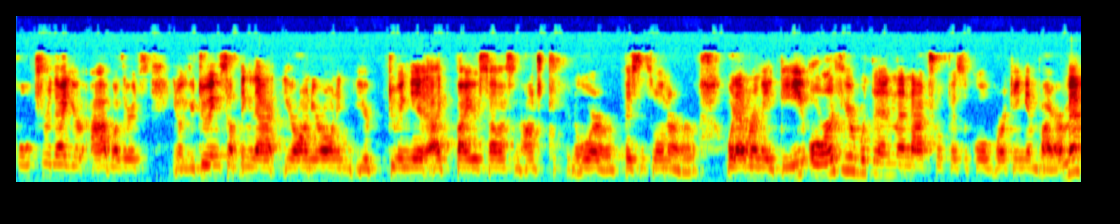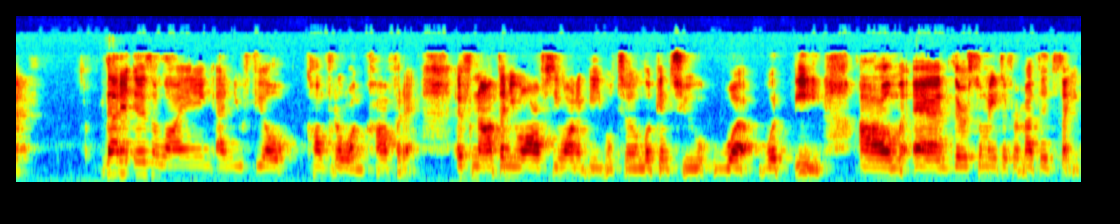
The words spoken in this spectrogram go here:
culture that you're at, whether it's you know you're doing something that you're on your own and you're doing it like by yourself as an entrepreneur or business owner or whatever it may be, or if you're within a natural physical working environment, that it is aligning and you feel comfortable and confident. If not, then you obviously want to be able to look into what would be. Um, and there's so many different methods that you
